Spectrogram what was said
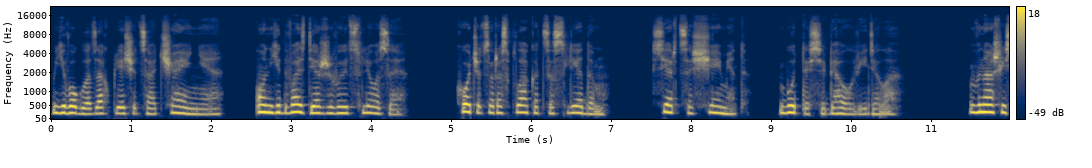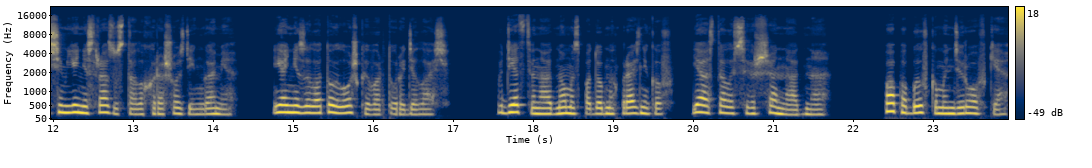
В его глазах плещется отчаяние. Он едва сдерживает слезы. Хочется расплакаться следом. Сердце щемит, будто себя увидела. В нашей семье не сразу стало хорошо с деньгами. Я не золотой ложкой во рту родилась. В детстве на одном из подобных праздников я осталась совершенно одна. Папа был в командировке,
